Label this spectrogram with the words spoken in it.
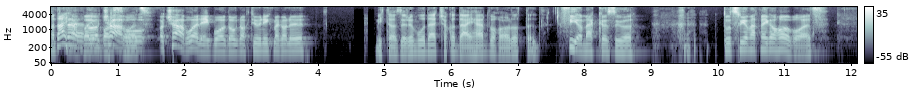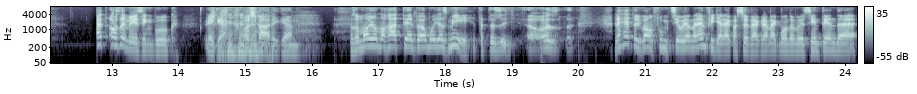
A Die Hardban a, jobban csávó, szólt. a csávó elég boldognak tűnik, meg a nő. Mit te az örömódát csak a Die Hardba hallottad? Filmek közül. Tudsz filmet még, ahol volt? Hát az Amazing Book. Igen, most már igen. Az a majom a háttérben amúgy az mi? Tehát az, egy- az, lehet, hogy van funkciója, mert nem figyelek a szövegre, megmondom őszintén, de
